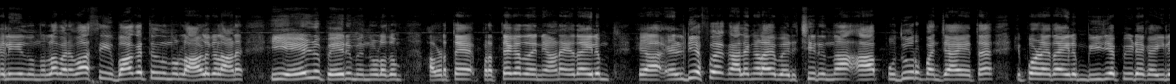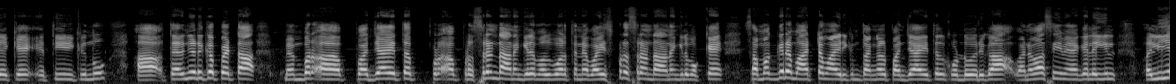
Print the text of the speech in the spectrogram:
മേഖലയിൽ നിന്നുള്ള വനവാസി വിഭാഗത്തിൽ നിന്നുള്ള ആളുകളാണ് ഈ ഏഴ് പേരും എന്നുള്ളതും അവിടുത്തെ പ്രത്യേകത തന്നെയാണ്. ഏതായാലും എൽ ഡി എഫ് കാലങ്ങളായി ഭരിച്ചിരുന്ന ആ പുതൂർ പഞ്ചായത്ത് ഇപ്പോൾ ഏതായാലും ബി ജെ പിയുടെ കയ്യിലേക്ക് എത്തിയിരിക്കുന്നു. തിരഞ്ഞെടുക്കപ്പെട്ട മെമ്പർ പഞ്ചായത്ത് പ്രസിഡന്റ് ആണെങ്കിലും അതുപോലെ തന്നെ വൈസ് പ്രസിഡന്റ് ആണെങ്കിലും ഒക്കെ സമഗ്ര മാറ്റമായിരിക്കും തങ്ങൾ പഞ്ചായത്തിൽ കൊണ്ടുവരിക. വനവാസി മേഖലയിൽ വലിയ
